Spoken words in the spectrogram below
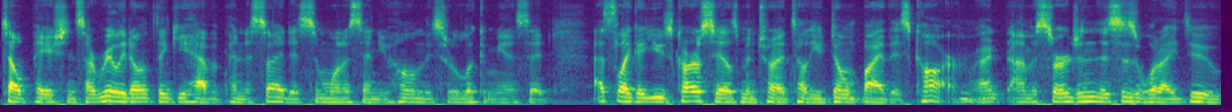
tell patients, I really don't think you have appendicitis and want to send you home, they sort of look at me and I said, that's like a used car salesman trying to tell you, don't buy this car, right? I'm a surgeon. This is what I do.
